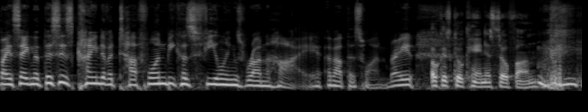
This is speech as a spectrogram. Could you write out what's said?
by saying that this is kind of a tough one because feelings run high about this one, right? Oh, because cocaine is so fun.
